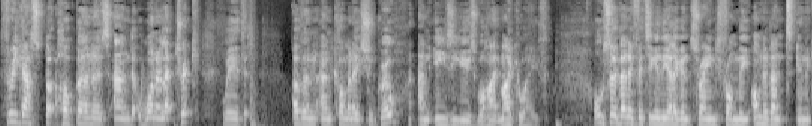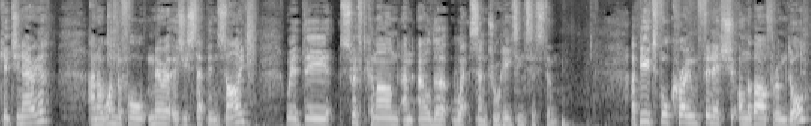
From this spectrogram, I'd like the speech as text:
Three gas hob burners and one electric with oven and combination grill and easy usable height microwave. Also benefiting in the Elegance range from the Omnivent in the kitchen area and a wonderful mirror as you step inside with the Swift Command and Alde wet central heating system. A beautiful chrome finish on the bathroom door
